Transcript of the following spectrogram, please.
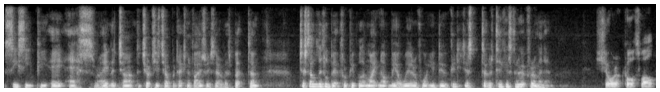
CCPAS, right? The, Ch- the Church's Child Protection Advisory Service, but um, just a little bit for people that might not be aware of what you do. Could you just sort of take us through it for a minute? Sure, of course. Well,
